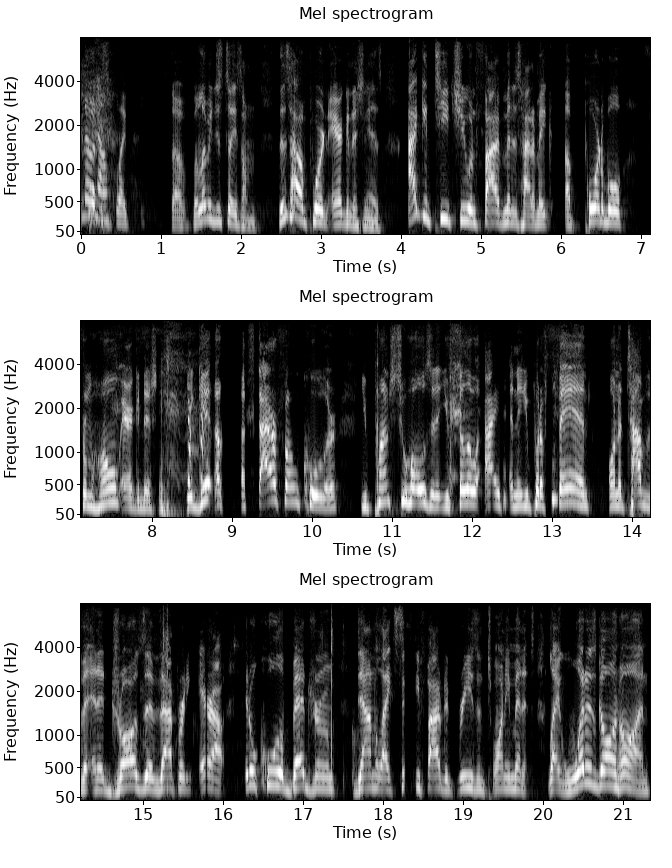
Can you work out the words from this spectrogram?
know, know. it's like stuff, but let me just tell you something. This is how important air conditioning is. I could teach you in five minutes how to make a portable from home air conditioning. You get a, a, styrofoam cooler, you punch two holes in it, you fill it with ice, and then you put a fan on the top of it, and it draws the evaporating air out. It'll cool a bedroom down to like 65 degrees in 20 minutes. Like, what is going on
